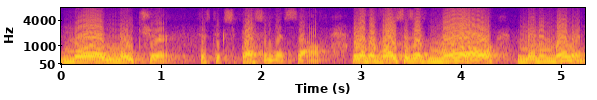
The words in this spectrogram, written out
moral nature just expressing itself. They are the voices of moral men and women.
